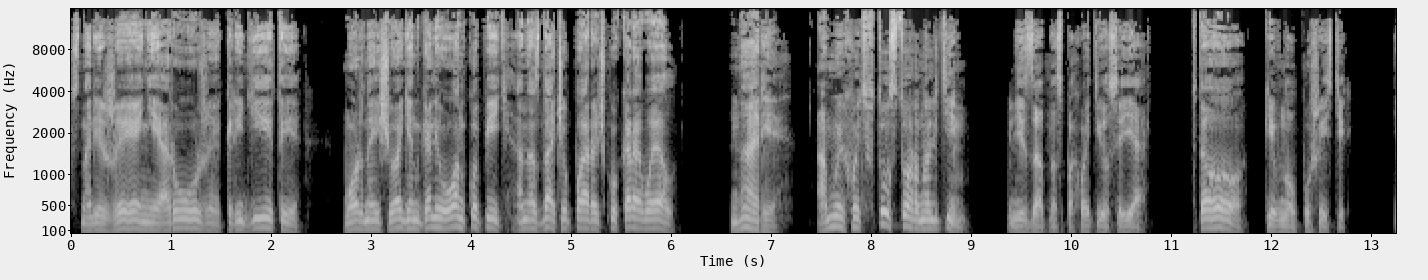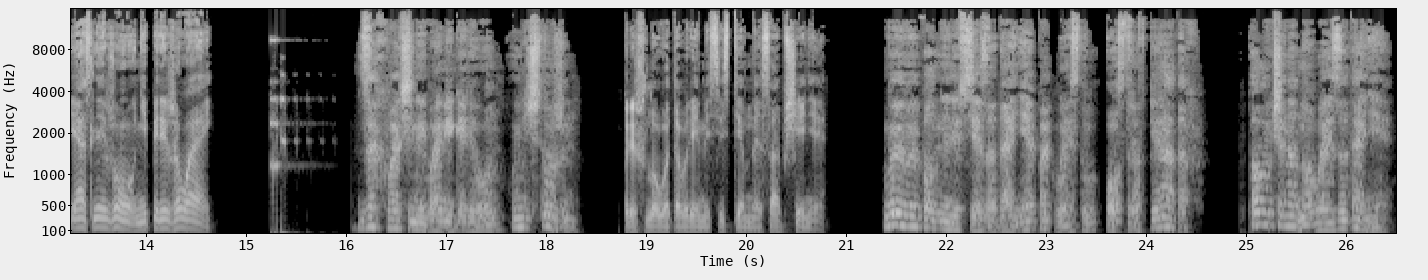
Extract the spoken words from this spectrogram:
Снаряжение, оружие, кредиты. Можно еще один галеон купить, а на сдачу парочку каравелл». «Нари, а мы хоть в ту сторону летим?» Внезапно спохватился я. «В ту!» — кивнул Пушистик. «Я слежу, не переживай». «Захваченный вами галеон уничтожен». Пришло в это время системное сообщение. Вы выполнили все задания по квесту «Остров пиратов». Получено новое задание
